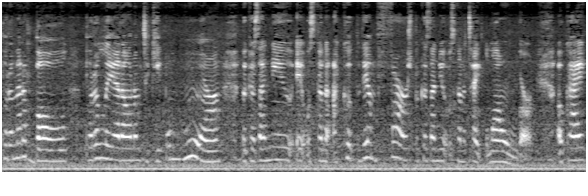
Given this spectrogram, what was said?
put them in a bowl put a lid on them to keep them warm because I knew it was gonna I cooked them first because I knew it was gonna take longer okay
